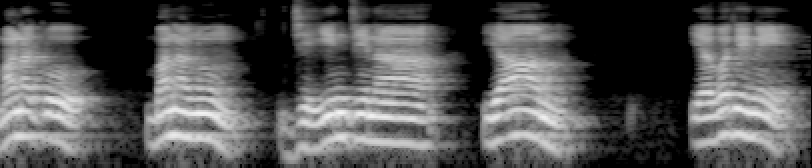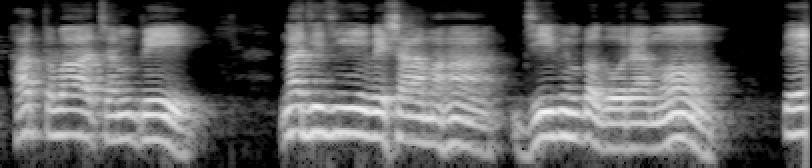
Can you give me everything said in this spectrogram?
మనకు మనను జయించిన. యాన్ ఎవరిని హత్వా చంపి నజిజీవిషామ జీవింపగోరామో. తే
